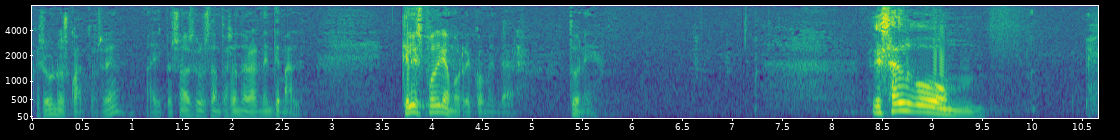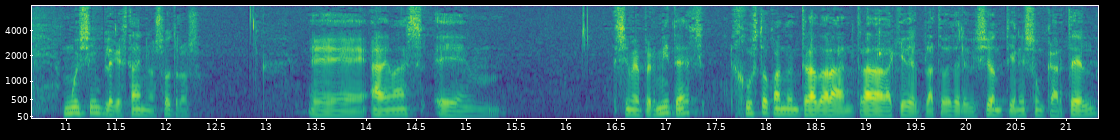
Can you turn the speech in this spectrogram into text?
que son unos cuantos, ¿eh? Hay personas que lo están pasando realmente mal. ¿Qué les podríamos recomendar, Tony? Es algo mm, muy simple que está en nosotros. Eh, además, eh, si me permites, justo cuando he entrado a la entrada de aquí del plató de televisión tienes un cartel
